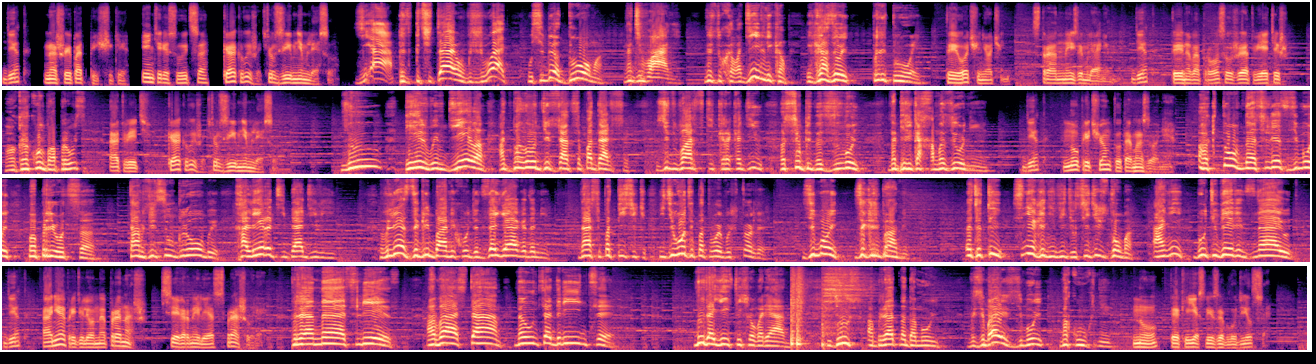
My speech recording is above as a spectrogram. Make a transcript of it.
Дед, наши подписчики, интересуются, как выжить в зимнем лесу. Я предпочитаю выживать у себя дома, на диване, между холодильником и газовой плитой. Ты очень-очень странный землянин. Дед, ты на вопрос уже ответишь. А какой вопрос? Ответь, как выжить в зимнем лесу? Ну, первым делом от болот держаться подальше. Январский крокодил особенно злой на берегах Амазонии. Дед, ну при чем тут Амазония? А кто в наш лес зимой попрется? Там же сугробы, холера тебя деви. В лес за грибами ходят, за ягодами. Наши подписчики, идиоты по-твоему, что ли? Зимой за грибами. Это ты снега не видел, сидишь дома. Они, будь уверен, знают. Дед, они определенно про наш северный лес спрашивали. Про наш лес. А вас там, на Унцадринце. Ну да есть еще вариант. Идешь обратно домой. Выжимаешь зимой на кухне. Ну, так если заблудился.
